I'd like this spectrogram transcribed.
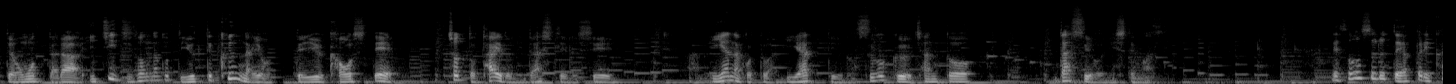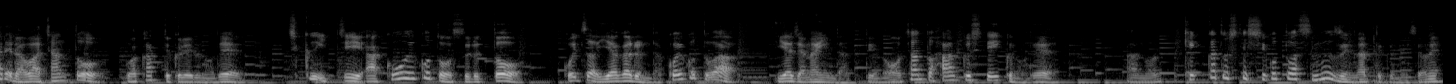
って思ったらいちいちそんなこと言ってくんなよっていう顔してちょっと態度に出してるしあの嫌なことは嫌っていうのをすごくちゃんと出すようにしてます。でそうするとやっぱり彼らはちゃんと分かってくれるので逐一あこういうことをするとこいつは嫌がるんだこういうことは嫌じゃないんだっていうのをちゃんと把握していくのであの結果として仕事はスムーズになっていくんですよね。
